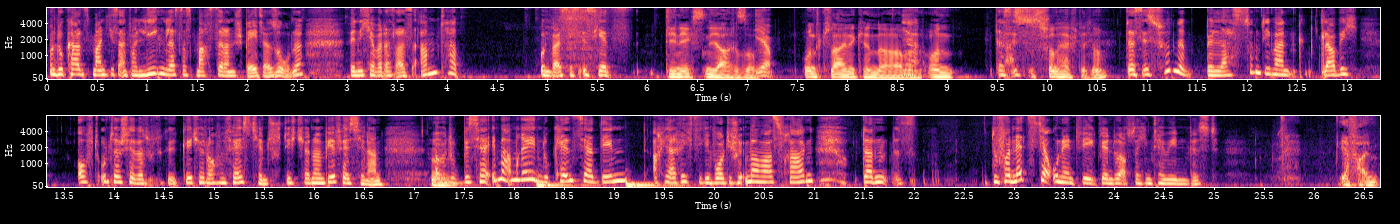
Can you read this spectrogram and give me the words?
Und du kannst manches einfach liegen lassen, das machst du dann später so. Ne? Wenn ich aber das als Amt habe und weiß, das ist jetzt... Die nächsten Jahre so. Ja. Und kleine Kinder habe. Ja. Und das, das ist, ist, schon heftig, ne? Das ist schon eine Belastung, die man, glaube ich, oft unterstellt. Geht ja noch ein Festchen, sticht ja noch ein Bierfässchen an. Aber mhm. du bist ja immer am Reden. Du kennst ja den, ach ja, richtig, den wollte ich schon immer was fragen. Dann, du vernetzt ja unentwegt, wenn du auf solchen Terminen bist. Ja, vor allem,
